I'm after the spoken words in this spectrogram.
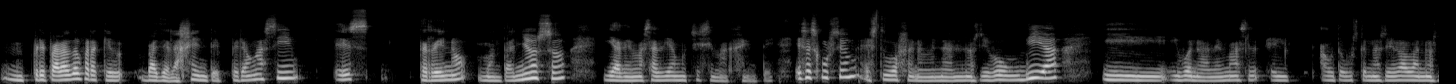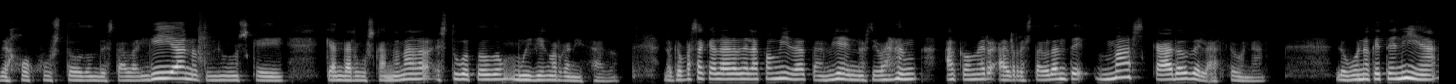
mm, preparado para que vaya la gente, pero aún así es terreno montañoso y además había muchísima gente. Esa excursión estuvo fenomenal, nos llevó un guía y, bueno, además el autobús que nos llegaba nos dejó justo donde estaba el guía, no tuvimos que, andar buscando nada, estuvo todo muy bien organizado. Lo que pasa que a la hora de la comida también nos llevaron a comer al restaurante más caro de la zona. Lo bueno que tenía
